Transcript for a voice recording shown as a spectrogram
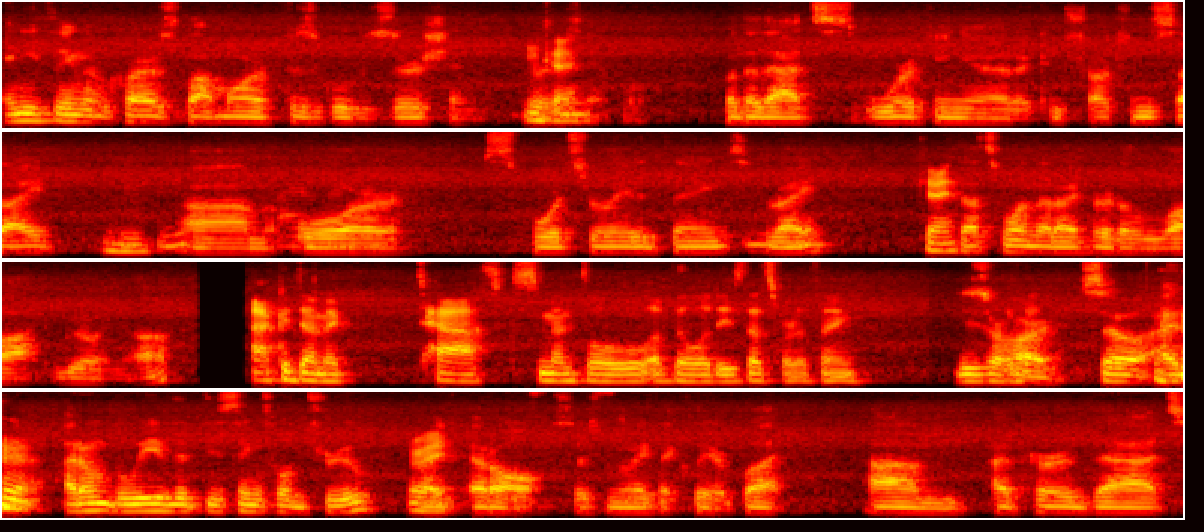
anything that requires a lot more physical exertion, for Okay. example. whether that's working at a construction site Mhm. um, or sports related things, Mhm. right? Okay. That's one that I heard a lot growing up. Academic tasks, mental abilities, that sort of thing. These are hard. So I, I don't believe that these things hold true like, Right. at all. So I just want to make that clear. But um, I've heard that,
